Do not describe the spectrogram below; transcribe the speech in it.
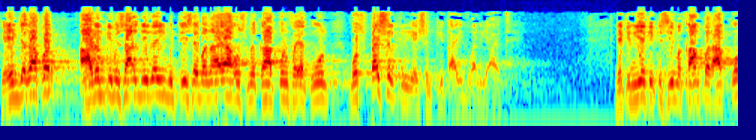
कि एक जगह पर आदम की मिसाल दी गई, मिट्टी से बनाया, उसमें कहा, कुल फयकून, वो स्पेशल क्रिएशन की ताइद वाली आयत है। लेकिन यह कि किसी मकाम पर आपको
